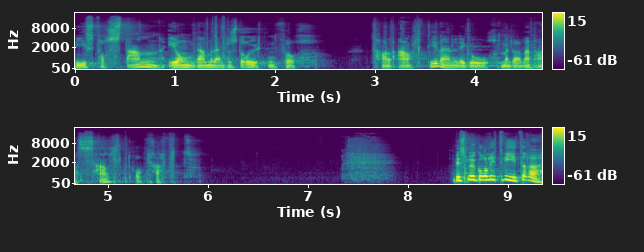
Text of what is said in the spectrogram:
Vis forstand i omgang med dem som står utenfor. Tal alltid vennlige ord, men la dem ha salt og kraft. Hvis vi går litt videre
